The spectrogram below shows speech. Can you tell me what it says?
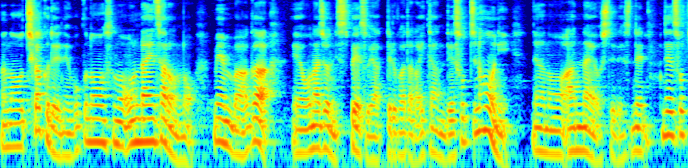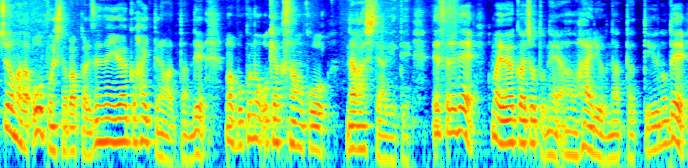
あの近くでね、僕のそのオンラインサロンのメンバーが、同じようにスペースをやってる方がいたんで、そっちの方に、あの案内をしてですね、で、そっちはまだオープンしたばっかり全然予約入ってなかったんで、まあ、僕のお客さんをこう、流してあげて、で、それで、まあ、予約がちょっとね、あの入るようになったっていうので、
